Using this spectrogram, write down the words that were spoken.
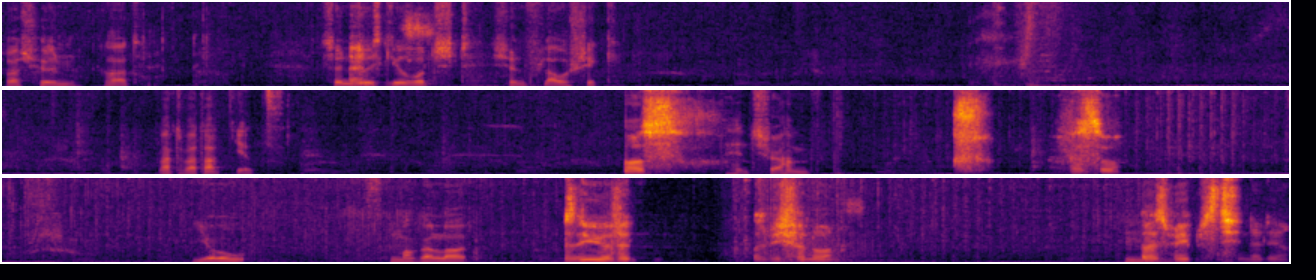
Das war schön gerade. Schön Ähm. durchgerutscht, schön flauschig. Warte, was hat jetzt? Was? Ein Trump. Achso. Yo. Smoggerlot. Wir sind über finden. Also mich verloren. Hm. Da ist mir plus hinter dir.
